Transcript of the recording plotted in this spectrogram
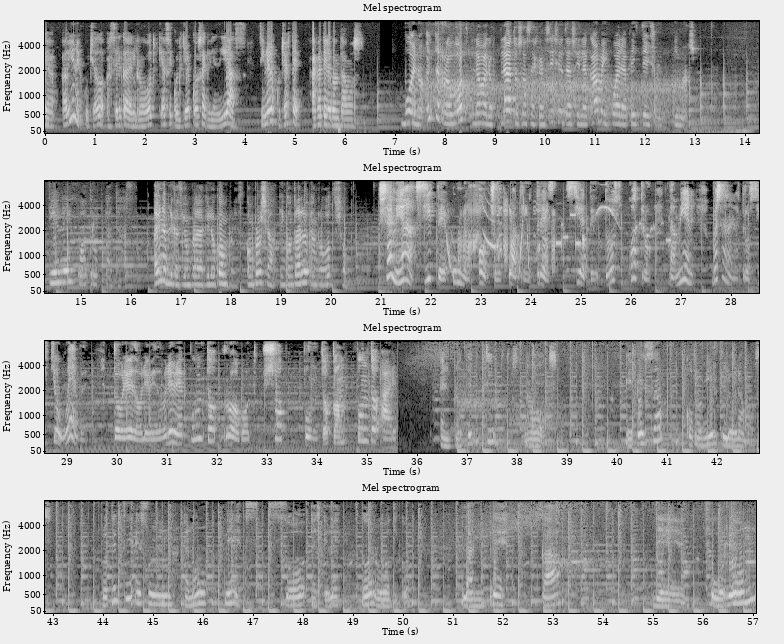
Hola, ¿habían escuchado acerca del robot que hace cualquier cosa que le digas? Si no lo escuchaste, acá te lo contamos. Bueno, este robot lava los platos, hace ejercicio, te hace la cama y juega a la PlayStation y más. Tiene cuatro patas. Hay una aplicación para la que lo compres. Compro ya, encontrarlo en Robot Shop. Llame a 718437724. También vayan a nuestro sitio web www.robotshop.com.ar El Protective Robot, que pesa 4.000 kilogramos. Protective es un enorme exoesqueleto robótico. La empresa de Furrion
